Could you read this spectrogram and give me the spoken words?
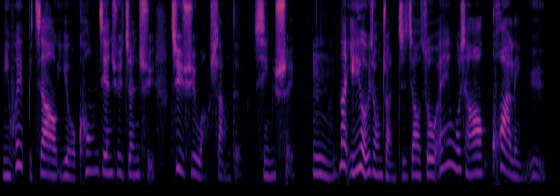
你会比较有空间去争取继续往上的薪水。嗯，那也有一种转职叫做，诶，我想要跨领域。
